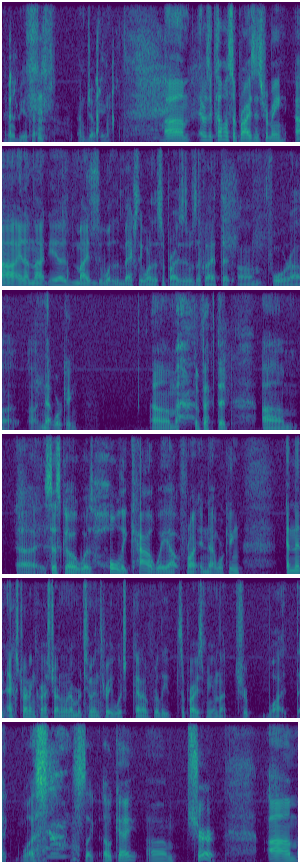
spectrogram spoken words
there will be a test. I'm joking. Um, there was a couple surprises for me, uh, and I'm not. Know, my actually one of the surprises was the fact that um, for uh, uh, networking, um, the fact that um, uh, Cisco was holy cow way out front in networking, and then Extron and Crestron were number two and three, which kind of really surprised me. I'm not sure why that was. it's like okay, um, sure. Um,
